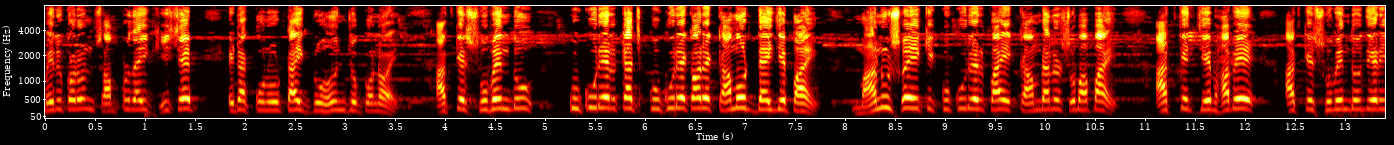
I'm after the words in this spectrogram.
মেরুকরণ, সাম্প্রদায়িক হিসেব এটা কোনোটাই গ্রহণযোগ্য নয়। আজকে শুভেন্দু কুকুরের কাজ কুকুরে করে, কামড় দেয় যে পায়। মানুষ হয়ে কি কুকুরের পায়ে কামড়ানো শোভা পায়? আজকে যেভাবে আজকে শুভেন্দু অধিকারী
